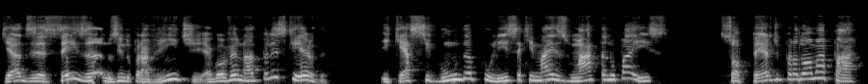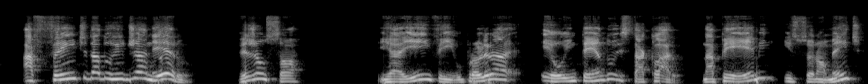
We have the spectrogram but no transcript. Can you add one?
que há 16 anos indo para 20 é governado pela esquerda e que é a segunda polícia que mais mata no país. Só perde para do Amapá, à frente da do Rio de Janeiro. Vejam só. E aí, enfim, o problema, eu entendo, está claro, na PM, institucionalmente,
